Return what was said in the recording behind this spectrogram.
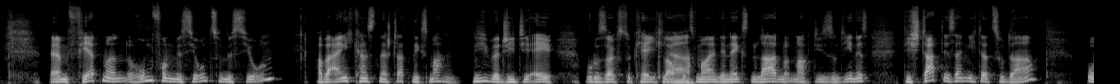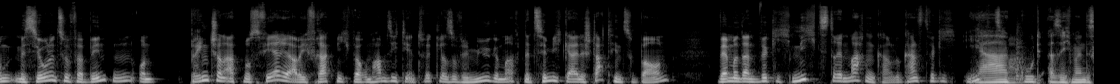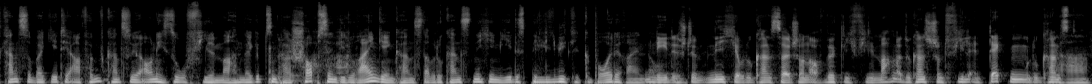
ähm, fährt man rum von Mission zu Mission. Aber eigentlich kannst du in der Stadt nichts machen. Nicht über GTA, wo du sagst, okay, ich laufe Ja. jetzt mal in den nächsten Laden und mache dieses und jenes. Die Stadt ist eigentlich dazu da, um Missionen zu verbinden und bringt schon Atmosphäre, aber ich frage mich, warum haben sich die Entwickler so viel Mühe gemacht, eine ziemlich geile Stadt hinzubauen, wenn man dann wirklich nichts drin machen kann. Du kannst wirklich nichts Ja, machen. gut, also ich meine, das kannst du bei GTA 5 kannst du ja auch nicht so viel machen. Da gibt es ein paar Shops, in die du reingehen kannst, aber du kannst nicht in jedes beliebige Gebäude rein. Nee, das stimmt nicht, aber du kannst halt schon auch wirklich viel machen. Also du kannst schon viel entdecken und du kannst ja,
